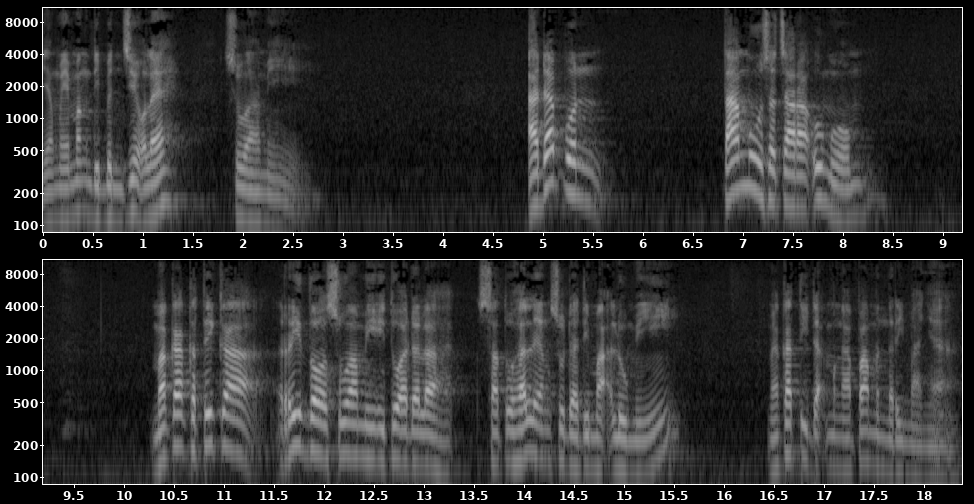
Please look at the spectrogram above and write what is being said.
Yang memang dibenci oleh suami. Adapun tamu secara umum maka ketika ridho suami itu adalah satu hal yang sudah dimaklumi maka tidak mengapa menerimanya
